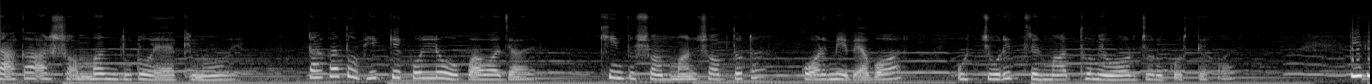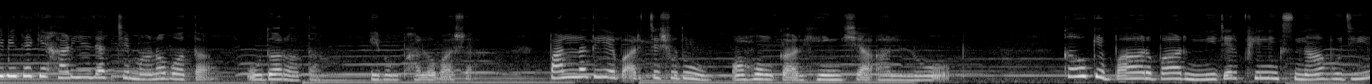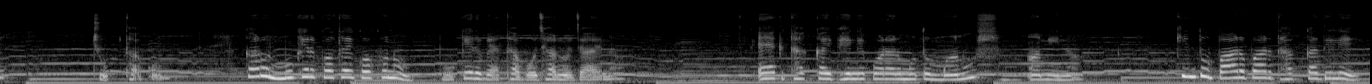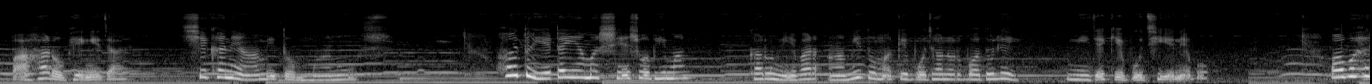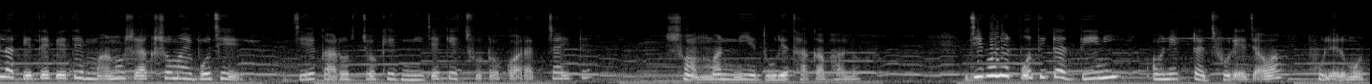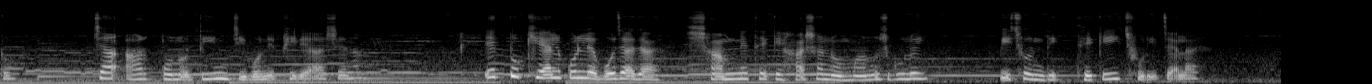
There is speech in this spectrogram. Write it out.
টাকা আর সম্মান দুটো এক নয়। টাকা তো ভিক্ষে করলেও পাওয়া যায়। কিন্তু সম্মান শব্দটা কর্মে ব্যবহার ও চরিত্রের মাধ্যমে অর্জন করতে হয়। পৃথিবী থেকে হারিয়ে যাচ্ছে মানবতা, উদারতা এবং ভালোবাসা। পাল্লা দিয়ে বাড়ছে শুধু অহংকার, হিংসা আর লোভ। কাউকে বারবার নিজের ফিলিংস না বুঝিয়ে চুপ থাকুন। কারণ মুখের কথায় কখনো বুকের ব্যথা বোঝানো যায় না। এক ধাক্কায় ভেঙে পড়ার মতো মানুষ আমি না। কিন্তু বারবার ধাক্কা দিলে পাহাড়ও ভেঙে যায়, সেখানে আমি তো মানুষ। হয়তো এটাই আমার শেষ অভিমান, কারণ এবার আমি তোমাকে বোঝানোর বদলে নিজেকে বুঝিয়ে নেব। অবহেলা পেতে পেতে মানুষ একসময় বোঝে যে কারোর চোখে নিজেকে ছোট করার চাইতে সম্মান নিয়ে দূরে থাকা ভালো। জীবনের প্রতিটা দিনই অনেকটা ঝরে যাওয়া ফুলের মতো, যা আর কোনো দিন জীবনে ফিরে আসে না। একটু খেয়াল করলে বোঝা যায়, সামনে থেকে হাসানো মানুষগুলোই পিছন দিক থেকেই ছুরি চালায়।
